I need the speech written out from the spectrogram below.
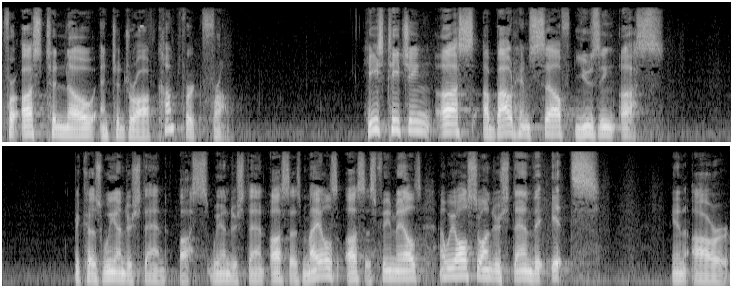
for us to know and to draw comfort from. He's teaching us about Himself using us because we understand us. We understand us as males, us as females, and we also understand the its in our,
